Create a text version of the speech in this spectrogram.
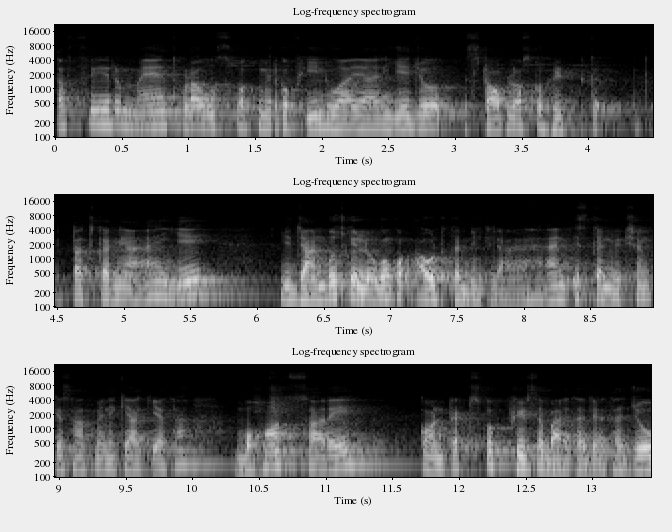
तब फिर मैं थोड़ा उस वक्त मेरे को फील हुआ, यार, ये जो स्टॉप लॉस को हिट टच करने आया है, ये ये जानबूझ के लोगों को आउट करने के लिए आया है। एंड इस कन्विक्शन के साथ मैंने क्या किया था? बहुत सारे कॉन्ट्रैक्ट्स को फिर से बाय कर लिया था। जो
